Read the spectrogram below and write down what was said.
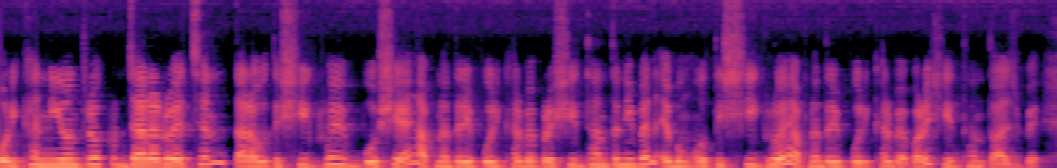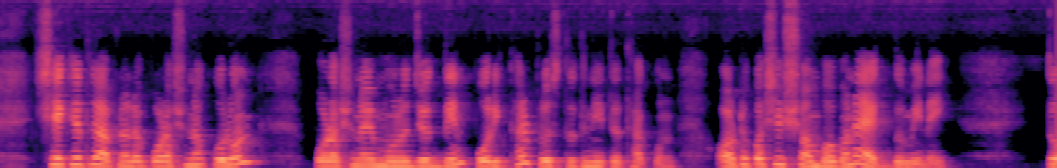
পরীক্ষা নিয়ন্ত্রক যারা রয়েছেন, তারা অতি শীঘ্রই বসে আপনাদের এই পরীক্ষার ব্যাপারে সিদ্ধান্ত নেবেন এবং অতি শীঘ্রই আপনাদের এই পরীক্ষার ব্যাপারে সিদ্ধান্ত আসবে। সেক্ষেত্রে আপনারা পড়াশোনা করুন, পড়াশোনায় মনোযোগ দিন, পরীক্ষার প্রস্তুতি নিতে থাকুন। অটোপাসের সম্ভাবনা একদমই নেই। তো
